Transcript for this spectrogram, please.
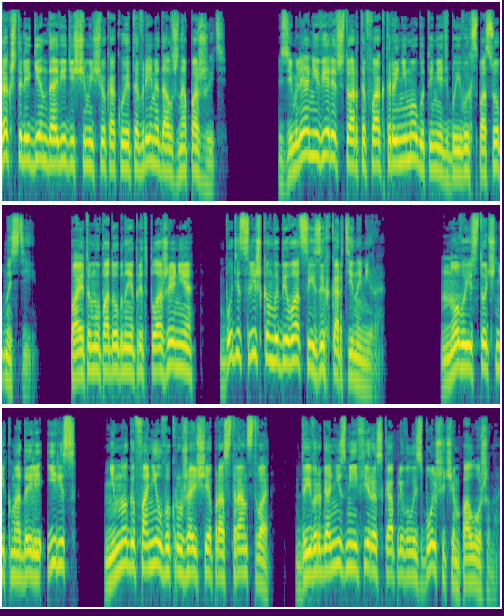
так что легенда о видящем еще какое-то время должна пожить. Земляне верят, что артефакторы не могут иметь боевых способностей, поэтому подобное предположение будет слишком выбиваться из их картины мира. Новый источник модели Ирис немного фанил в окружающее пространство, да и в организме эфира скапливалось больше, чем положено.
